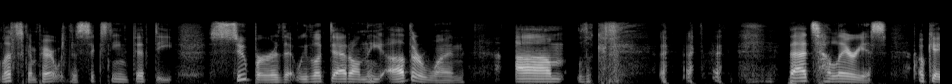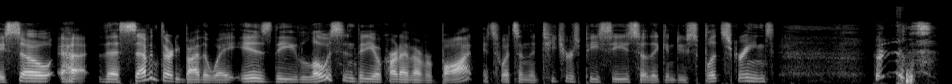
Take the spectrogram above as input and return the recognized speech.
let's compare it with the 1650 Super that we looked at on the other one. Um, look, that's hilarious. Okay, so uh, the 730, by the way, is the lowest in video card I've ever bought. It's what's in the teacher's PCs, so they can do split screens.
